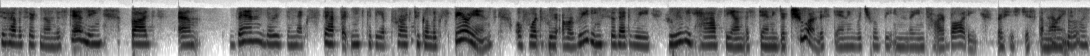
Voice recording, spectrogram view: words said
to have a certain understanding, but um, then there is the next step that needs to be a practical experience of what we are reading so that we really have the understanding, the true understanding, which will be in the entire body versus just the mind. Absolutely.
